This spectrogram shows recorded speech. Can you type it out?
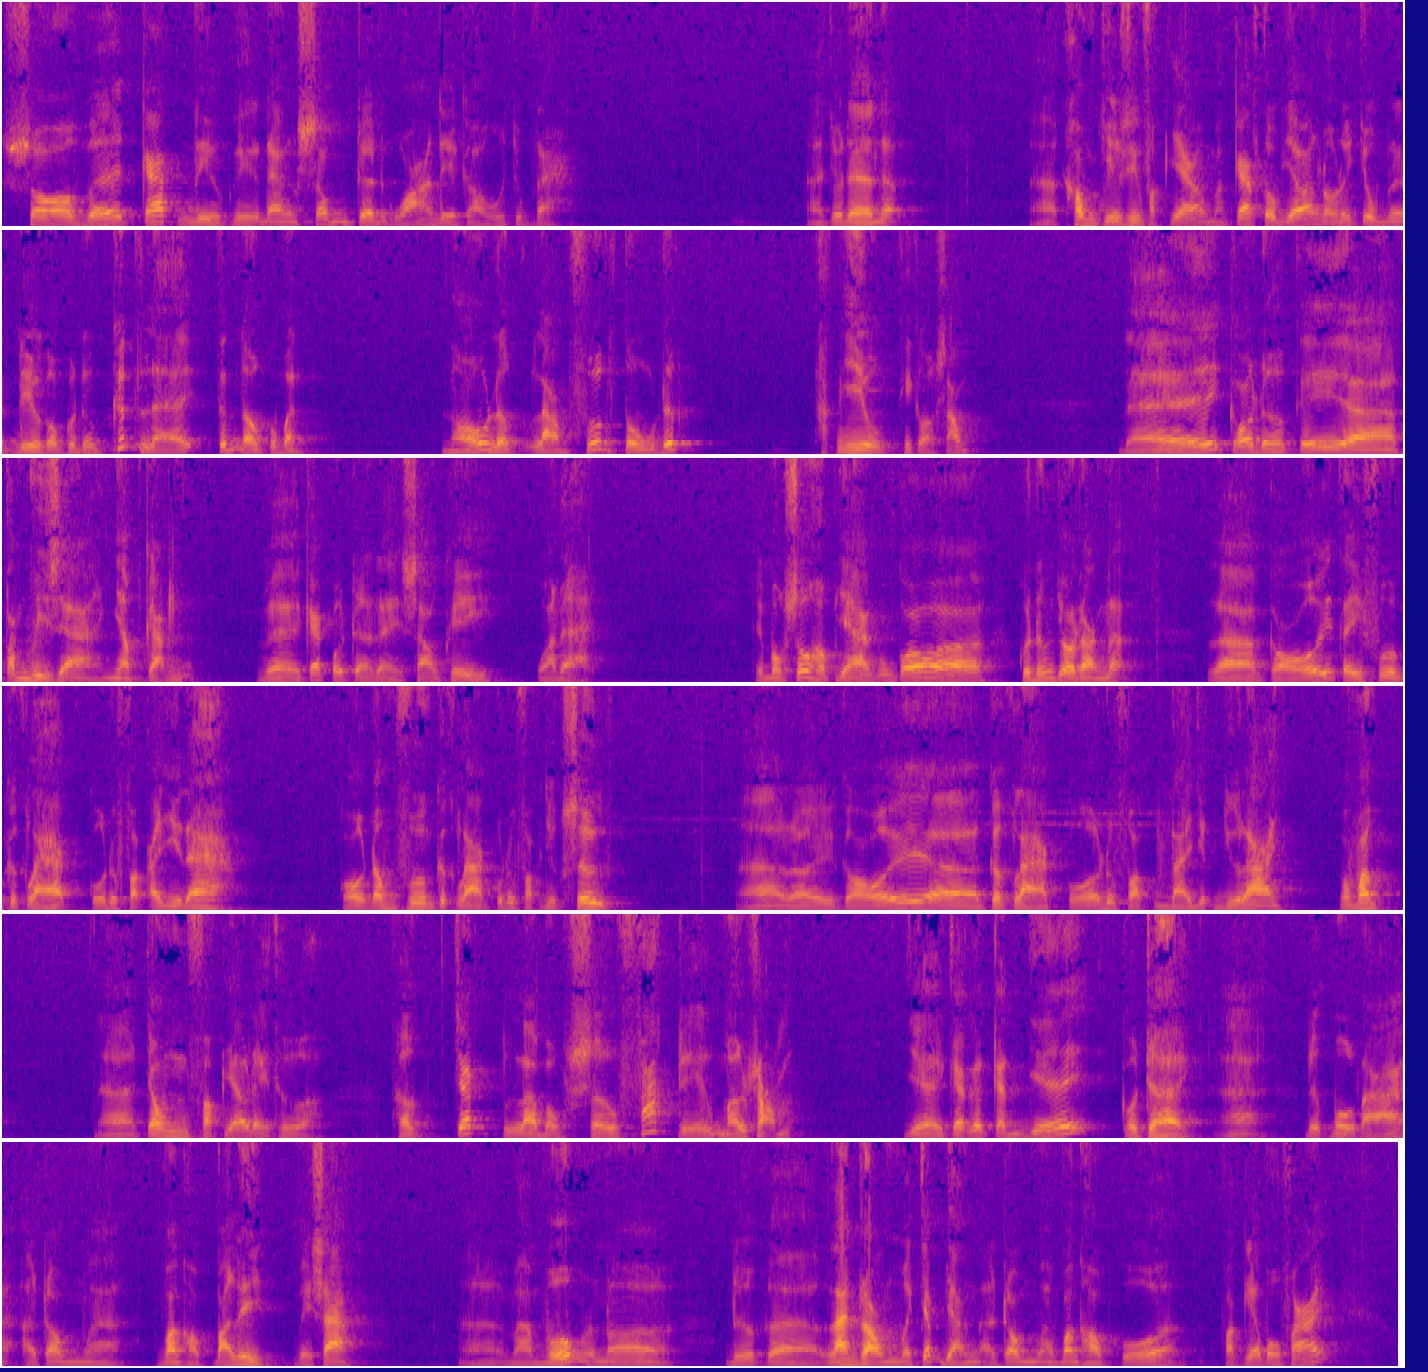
so với các điều kiện đang sống trên quả địa cầu của chúng ta. À, cho nên đó à, không chỉ riêng Phật giáo mà các tôn giáo Ấn Độ nói chung đều có cái hướng khích lệ tín đồ của mình nỗ lực làm phước tu đức thật nhiều khi còn sống để có được cái à, tấm visa nhập cảnh về các cõi trời này sau khi qua đời. Thì một số học giả cũng có à, khuynh hướng cho rằng đó là cõi tây phương cực lạc của đức phật a di đà cõi đông phương cực lạc của đức phật dược sư à, rồi cõi à, cực lạc của đức phật đại dịch như lai vân vân. À, trong phật giáo đại thừa thực chất là một sự phát triển mở rộng về các cái cảnh giới của trời à, được mô tả ở trong à, văn học Bali về sau. À, mà vốn nó được à, lan rộng và chấp nhận ở trong à, văn học của Phật giáo bộ phái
